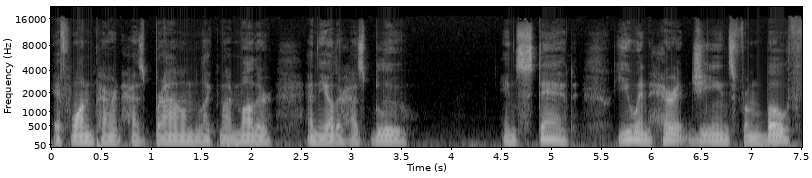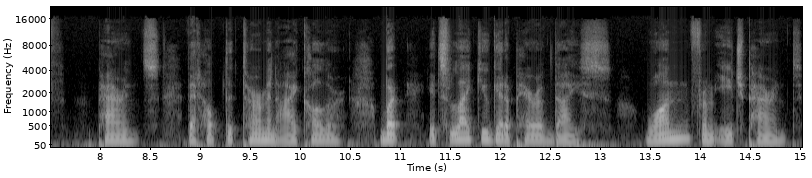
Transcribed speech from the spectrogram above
if one parent has brown, like my mother, and the other has blue. Instead, you inherit genes from both parents that help determine eye color, but it's like you get a pair of dice one from each parent,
